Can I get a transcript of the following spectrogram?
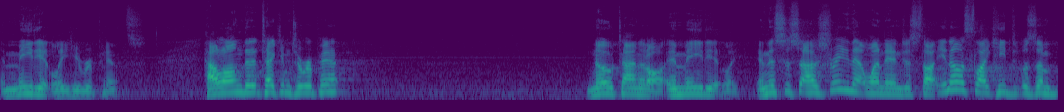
Immediately he repents. How long did it take him to repent? No time at all. Immediately. And this is, I was reading that one day and just thought, you know, it's like he was, um,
